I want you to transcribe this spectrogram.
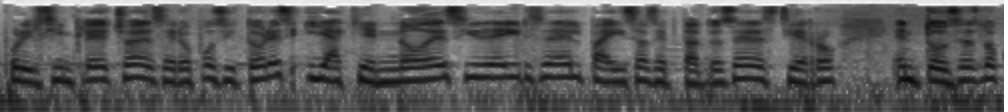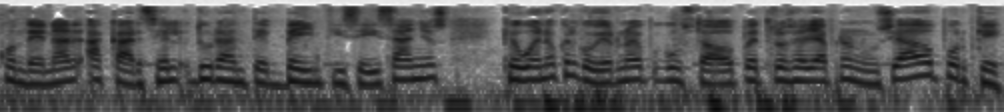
por el simple hecho de ser opositores y a quien no decide irse del país aceptando ese destierro entonces lo condenan a cárcel durante 26 años. Qué bueno que el gobierno de Gustavo Petro se haya pronunciado porque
